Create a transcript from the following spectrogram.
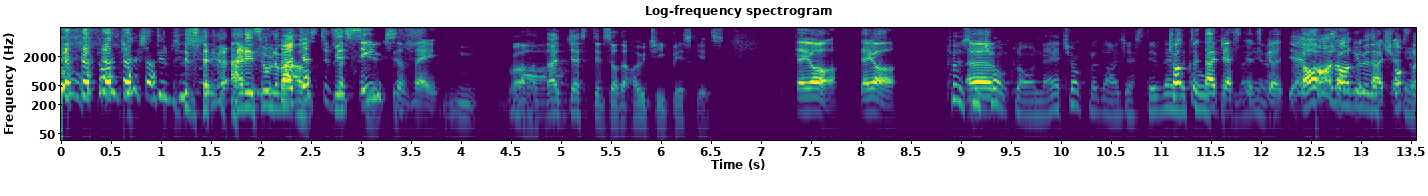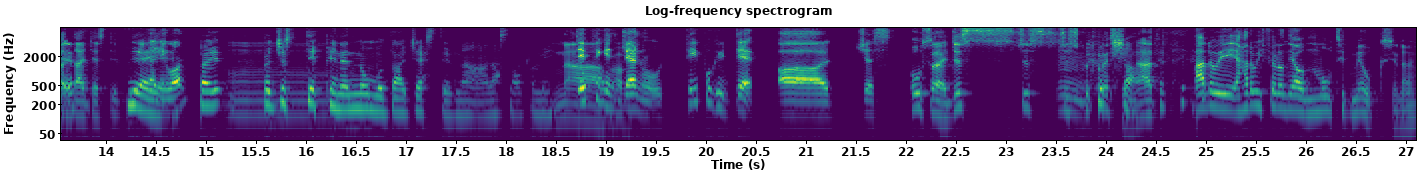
off, digestives and it's all about a Digestives are biscuit. decent, mate. Mm, Well, Nah. digestives are the OG biscuits. They are. They are. Put some Um, chocolate on there. Chocolate digestive. then we're Chocolate talking, digestive is you know. good. Yeah, Dark can't argue with a digestive. chocolate digestive. Yeah, yeah. Anyone? But but just dipping a Mm, normal digestive, nah, that's not for me. Nah, Dipping in general, people who dip are just Also, just just just Mm. quick question: how, how do we how do we feel on the old malted milks? You know,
